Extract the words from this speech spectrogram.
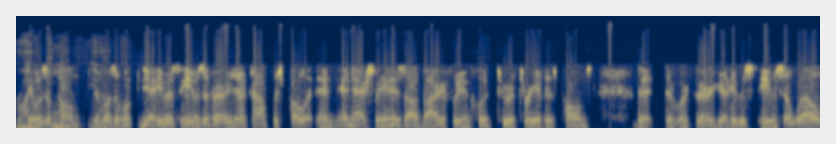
write it was a poem, poem. Yeah. it was a poem. yeah he was he was a very accomplished poet and, and actually in his autobiography we include two or three of his poems that, that were very good he was he was a well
